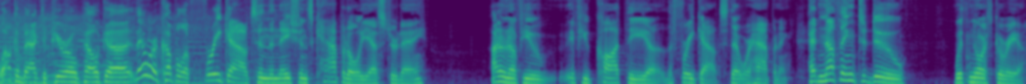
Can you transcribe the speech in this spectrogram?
Welcome back to Pure Opelka. There were a couple of freakouts in the nation's capital yesterday. I don't know if you if you caught the uh, the freakouts that were happening. Had nothing to do with North Korea.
